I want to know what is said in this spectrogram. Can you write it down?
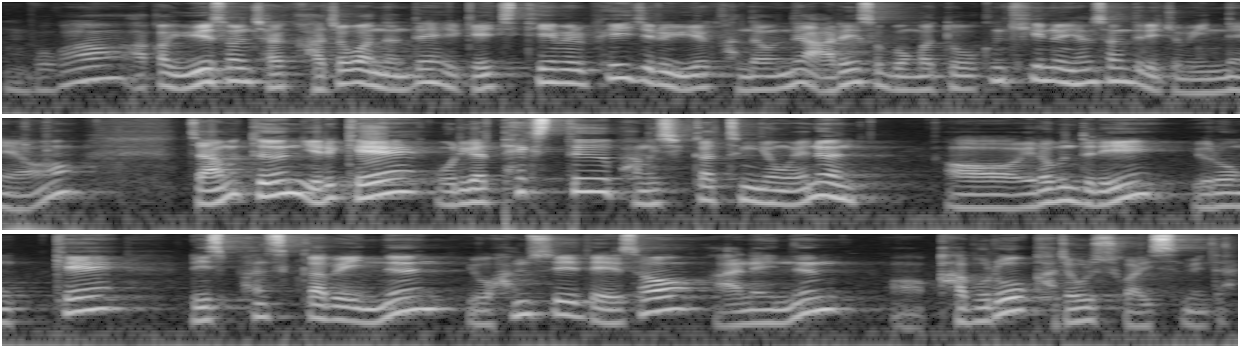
정보가 아까 위에서는 잘 가져왔는데 이렇게 HTML 페이지를 위에 간다는데 아래에서 뭔가 또 끊기는 현상들이 좀 있네요. 자 아무튼 이렇게 우리가 텍스트 방식 같은 경우에는 어, 여러분들이 이렇게 response 값에 있는 이 함수에 대해서 안에 있는 어, 값으로 가져올 수가 있습니다.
